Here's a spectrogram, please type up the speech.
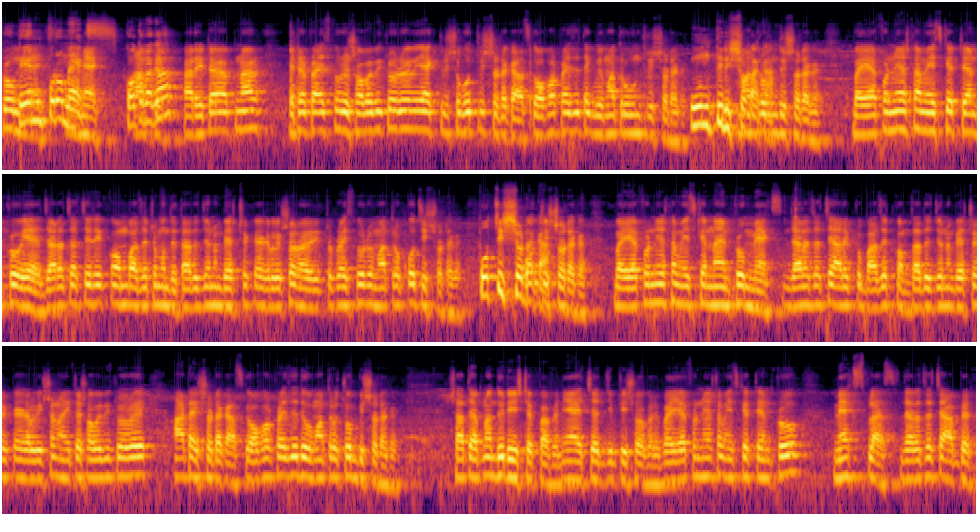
pro 10 Pro Max। কত টাকা? আর এটা আপনার এটার প্রাইস পড়বে সবাই বিক্রি করবে একত্রিশশো বত্রিশশো টাকা। আজকে অফার প্রাইসে থাকবে মাত্র উনত্রিশশো টাকা। উনত্রিশশো টাকা। উনত্রিশশো টাকা। ভাই এরপর নিয়ে আসলাম এইচকে টেন প্রো এ যারা চাচ্ছে এই কম বাজেটের মধ্যে তাদের জন্য বেস্ট একটা কালেকশন আর এটা প্রাইস পড়বে মাত্র পঁচিশশো টাকা। পঁচিশশো টাকা? পঁচিশশো টাকা। বা এয়ারফোন নিয়ে আসলাম এসকে নাইন প্রো ম্যাক্স যারা চাচ্ছে আর একটু বাজেট কম তাদের জন্য বেস্ট একটা কালেকশন আর এটা সবাই বিক্রি করবে আঠাইশশো টাকা। আজকে অফার প্রাইসে দেবো মাত্র চব্বিশশো টাকা। সাথে আপনার দুইটা স্টেপ পাবেন এআই চার জিপটি সহকারে। বা ইয়ারফোন নিয়ে আসলাম SK ten pro max plus যারা চাচ্ছে আপডেট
